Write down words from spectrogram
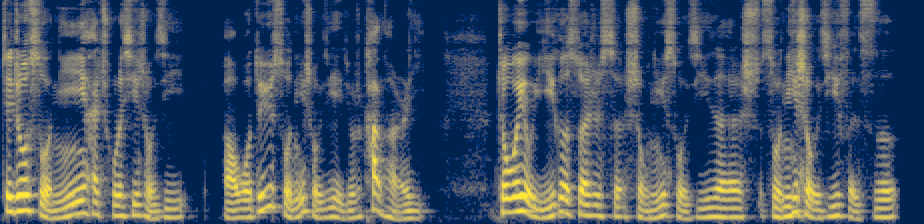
这周索尼还出了新手机啊！我对于索尼手机也就是看看而已。周围有一个算是索索尼手机的索尼手机粉丝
